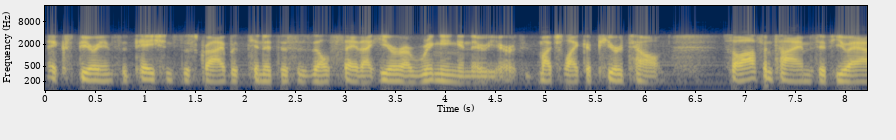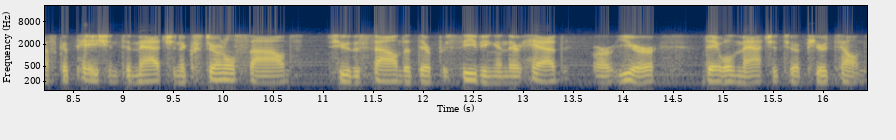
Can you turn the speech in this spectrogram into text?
experience that patients describe with tinnitus is they'll say they hear a ringing in their ears, much like a pure tone. So oftentimes, if you ask a patient to match an external sound to the sound that they're perceiving in their head or ear, they will match it to a pure tone.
